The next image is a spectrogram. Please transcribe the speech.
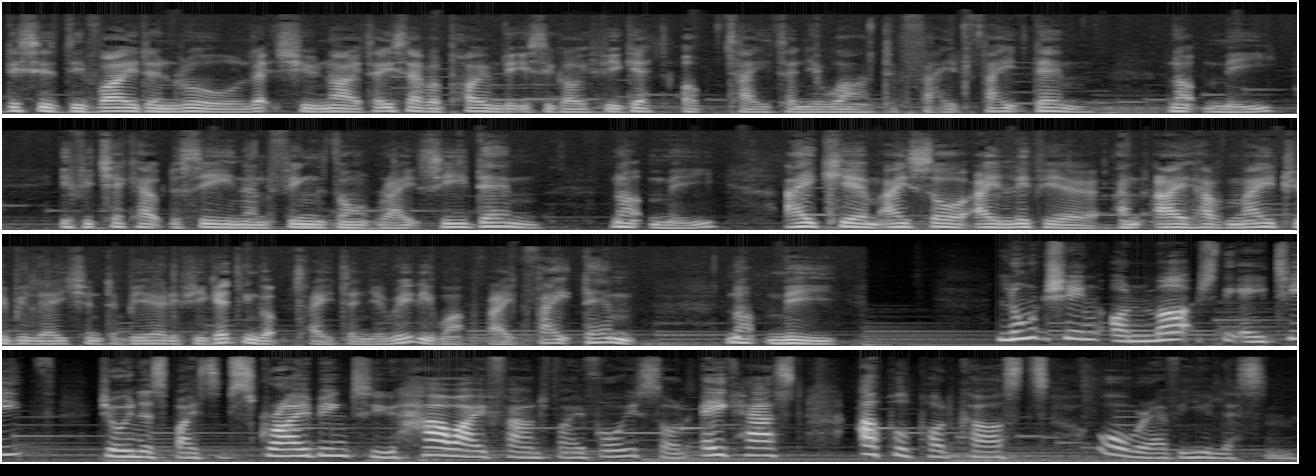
This is divide and rule. Let's unite. I used to have a poem that used to go, if you get uptight and you want to fight, fight them, not me. If you check out the scene and things don't right, see them, not me. I came, I saw, I live here, and I have my tribulation to bear. If you're getting uptight and you really want fight, fight them, not me. Launching on March the 18th, join us by subscribing to How I Found My Voice on ACAST, Apple Podcasts, or wherever you listen.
